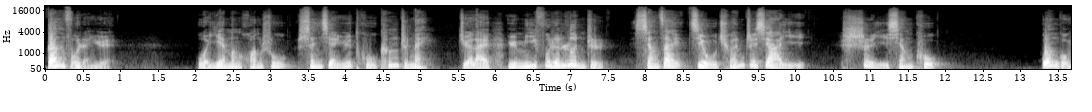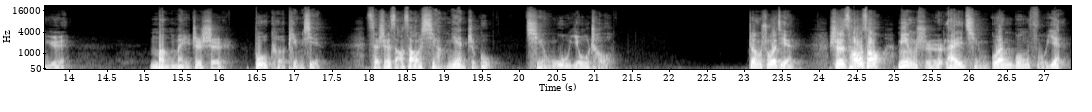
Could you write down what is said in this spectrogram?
甘夫人曰：“我夜梦皇叔深陷于土坑之内，觉来与糜夫人论之，想在九泉之下矣，是以相哭。”关公曰：“梦寐之事，不可平信。”此事嫂嫂想念之故，请勿忧愁。正说间，使曹操命使来请关公赴宴。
